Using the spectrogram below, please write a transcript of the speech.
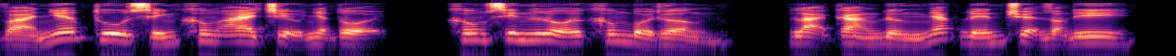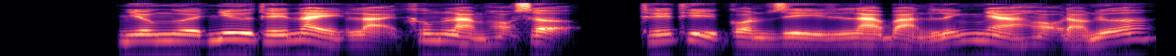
và nhiếp thu xính không ai chịu nhận tội, không xin lỗi không bồi thường, lại càng đừng nhắc đến chuyện dọn đi. Nhiều người như thế này lại không làm họ sợ, thế thì còn gì là bản lĩnh nhà họ đào nữa,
